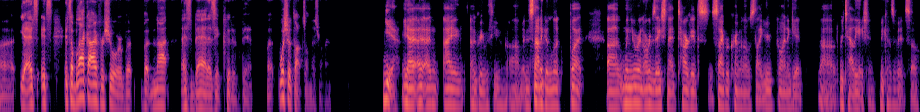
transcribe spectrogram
uh yeah it's it's it's a black eye for sure but but not as bad as it could have been. But what's your thoughts on this ryan yeah, yeah, I I, I agree with you. Um, and it's not a good look, but uh, when you're an organization that targets cyber criminals, like you're going to get uh, retaliation because of it. So,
